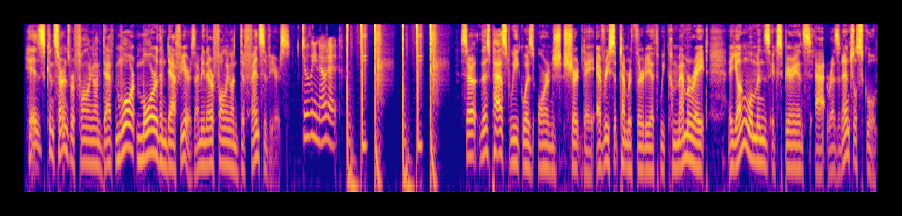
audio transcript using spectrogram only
his concerns were falling on deaf more more than deaf ears. I mean, they were falling on defensive ears. Duly noted. Sarah, this past week was Orange Shirt Day. Every September 30th, we commemorate a young woman's experience at residential school.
